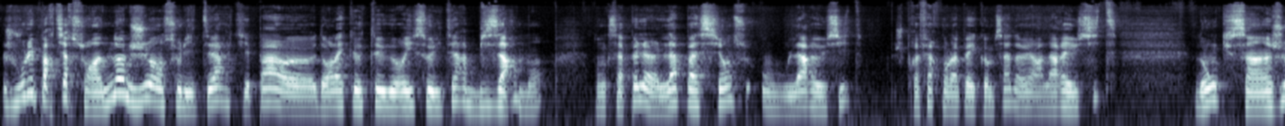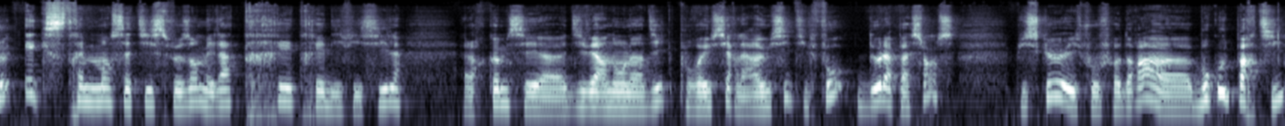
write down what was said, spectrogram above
Je voulais partir sur un autre jeu en solitaire qui n'est pas dans la catégorie solitaire, bizarrement. Donc s'appelle La Patience ou La Réussite. Je préfère qu'on l'appelle comme ça d'ailleurs, La Réussite. Donc c'est un jeu extrêmement satisfaisant, mais là très très difficile. Alors comme ces euh, divers noms l'indiquent, pour réussir la réussite, il faut de la patience, puisqu'il faudra euh, beaucoup de parties.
